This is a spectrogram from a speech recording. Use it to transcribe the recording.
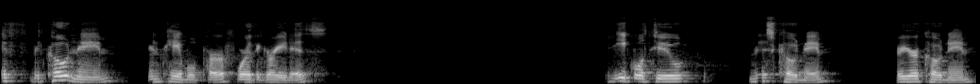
if the code name in table perf, where the grade is, is equal to this code name, or your code name.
